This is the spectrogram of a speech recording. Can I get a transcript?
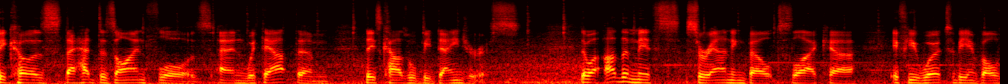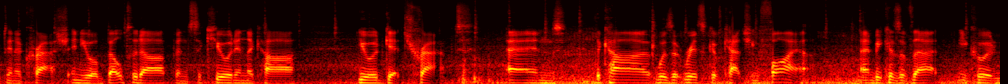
because they had design flaws and without them, these cars would be dangerous. There were other myths surrounding belts like uh, if you were to be involved in a crash and you were belted up and secured in the car, you would get trapped and the car was at risk of catching fire and because of that you could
